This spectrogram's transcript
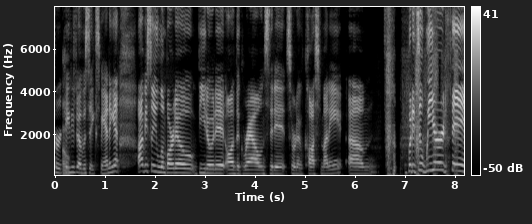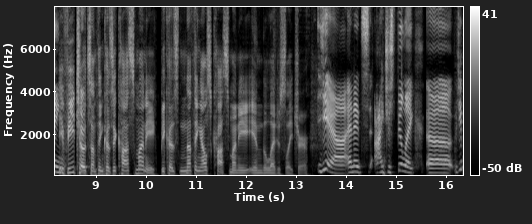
for K through 12 was expanding it. Obviously, Lombardo vetoed it on the grounds that it sort of cost money. Um, but it's a weird thing. he vetoed to, something because it costs money because nothing else costs money in the legislature. Yeah, and it's I just feel like uh, even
